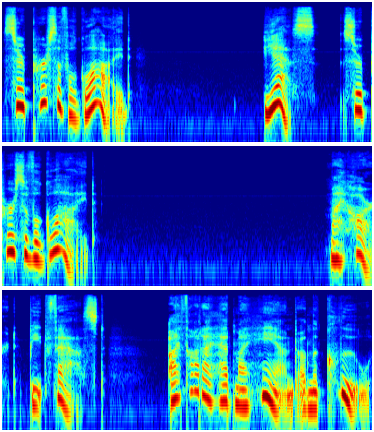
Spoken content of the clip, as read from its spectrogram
Sir Percival Glyde? Yes, Sir Percival Glyde. My heart beat fast. I thought I had my hand on the clue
